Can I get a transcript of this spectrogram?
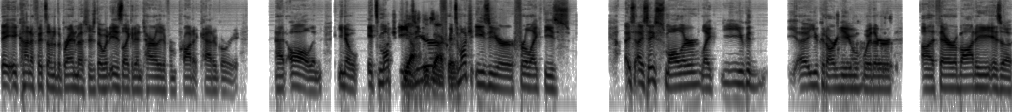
they, it kind of fits under the brand message, though it is like an entirely different product category at all. And you know, it's much easier. Yeah, exactly. It's much easier for like these. I, I say smaller, like you could uh, you could argue whether uh, Therabody is a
